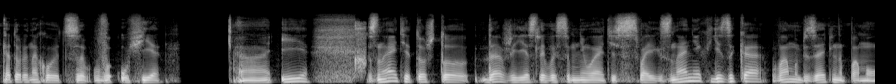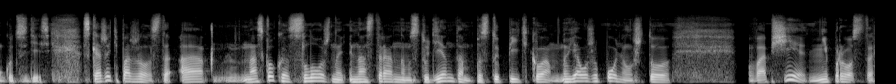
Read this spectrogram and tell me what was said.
который находится в Уфе. А, и знаете то, что даже если вы сомневаетесь в своих знаниях языка, вам обязательно помогут здесь. Скажите, пожалуйста, а насколько сложно иностранным студентам поступить к вам? Ну, я уже понял, что вообще не просто,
